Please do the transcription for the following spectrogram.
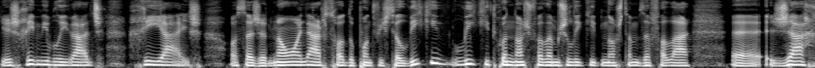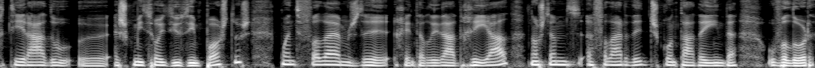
e as rendibilidades reais, ou seja, não olhar só do ponto de vista líquido, líquido quando nós falamos líquido nós estamos a falar uh, já retirado uh, as comissões e os impostos, quando falamos de rentabilidade real nós estamos a falar de descontado ainda o valor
